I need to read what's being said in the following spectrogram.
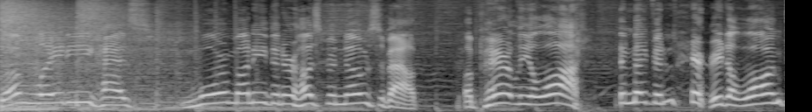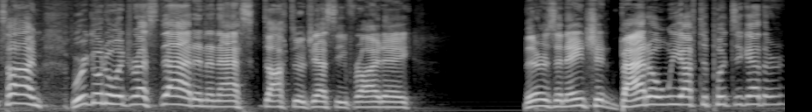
Some lady has more money than her husband knows about. Apparently, a lot. And they've been married a long time. We're going to address that in an Ask Dr. Jesse Friday. There's an ancient battle we have to put together.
